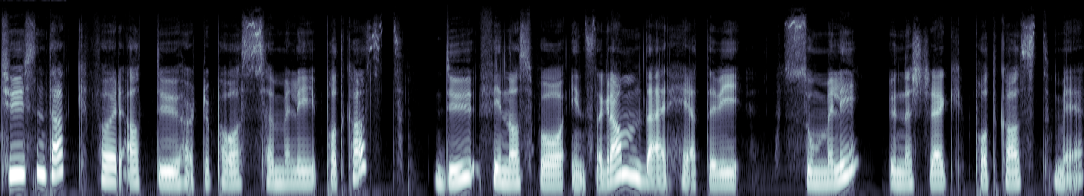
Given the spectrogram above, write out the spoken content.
Tusen takk for at du hørte på Sømmelig podkast. Du finner oss på Instagram. Der heter vi sommelig understrek podkast med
